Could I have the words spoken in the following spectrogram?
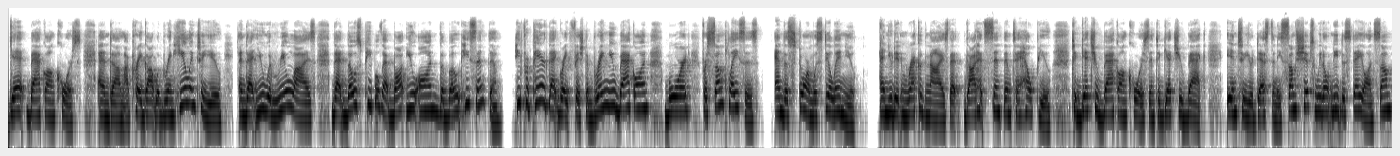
Get back on course. And um, I pray God would bring healing to you and that you would realize that those people that bought you on the boat, He sent them. He prepared that great fish to bring you back on board for some places, and the storm was still in you and you didn't recognize that God had sent them to help you, to get you back on course and to get you back into your destiny. Some ships we don't need to stay on. Some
